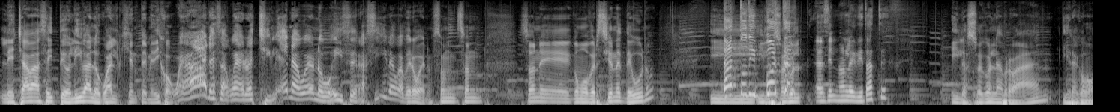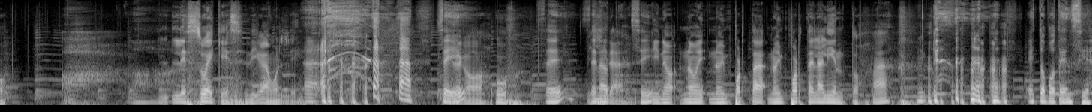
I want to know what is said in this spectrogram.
le echaba aceite de oliva, lo cual gente me dijo, weón, esa weá no es chilena, weón, no voy a ser así, la weá. Pero bueno, son, son, son eh, como versiones de uno. Y, ¿Tanto te importa? suecos- ¿Es decir, no le gritaste? y los suecos la probaban y era como. Les sueques, digámosle. Sí. Era como, uff. Sí. Sí. Y no, no, no importa, no importa el aliento, ¿ah? Esto potencia.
